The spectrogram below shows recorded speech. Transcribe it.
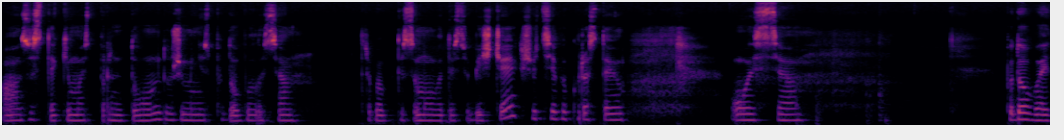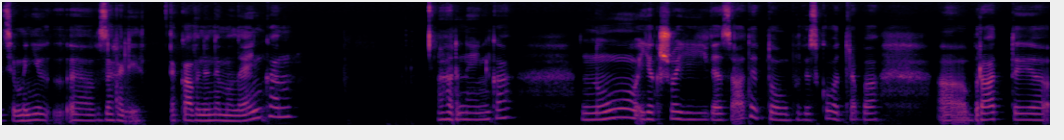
з ось таким ось принтом. Дуже мені сподобалося. Треба буде замовити собі ще, якщо ці використаю. Ось. е, Подобається мені е, взагалі. Така вона не маленька, гарненька. Ну, якщо її в'язати, то обов'язково треба е, брати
